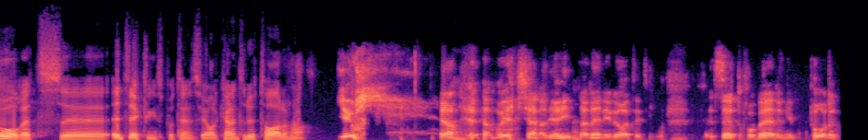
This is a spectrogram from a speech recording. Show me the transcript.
Årets eh, utvecklingspotential, kan inte du ta den här? Jo, ja, jag får erkänna att jag hittade den idag. Ett sätt att få med den i podden.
